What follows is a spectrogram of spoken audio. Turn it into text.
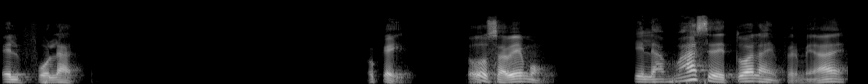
el folato. Ok, todos sabemos que la base de todas las enfermedades,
